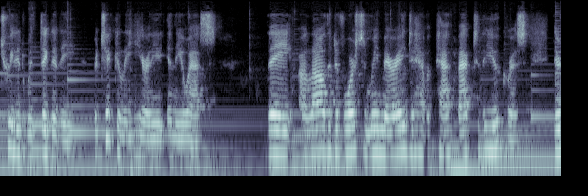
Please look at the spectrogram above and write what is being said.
treated with dignity, particularly here in the, in the US. They allow the divorced and remarried to have a path back to the Eucharist. There's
